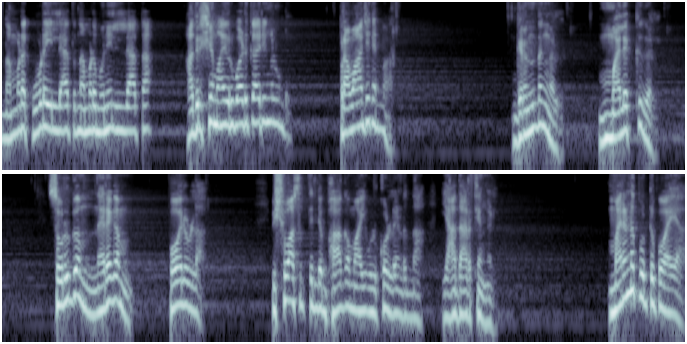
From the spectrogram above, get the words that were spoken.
നമ്മുടെ കൂടെ ഇല്ലാത്ത നമ്മുടെ മുന്നിലില്ലാത്ത അദൃശ്യമായ ഒരുപാട് കാര്യങ്ങളുണ്ട്. പ്രവാചകന്മാർ. ഗ്രന്ഥങ്ങൾ മലക്കുകൾ സ്വർഗം നരകം പോലുള്ള വിശ്വാസത്തിന്റെ ഭാഗമായി ഉൾക്കൊള്ളേണ്ടുന്ന യാഥാർത്ഥ്യങ്ങൾ. മരണപ്പെട്ടു പോയ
